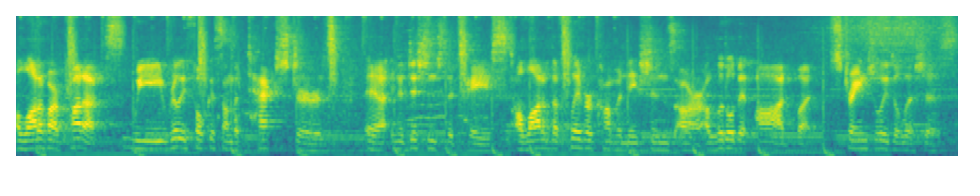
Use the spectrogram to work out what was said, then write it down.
A lot of our products, we really focus on the textures uh, in addition to the taste. A lot of the flavor combinations are a little bit odd, but strangely delicious.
